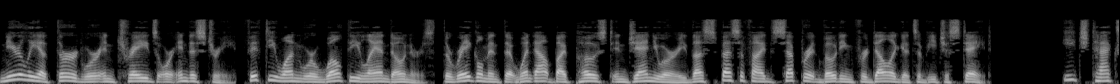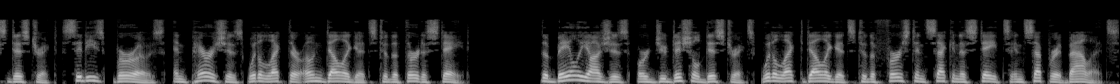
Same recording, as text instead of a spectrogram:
Nearly a third were in trades or industry, 51 were wealthy land owners. The reglement that went out by post in January thus specified separate voting for delegates of each estate. Each tax district cities, boroughs, and parishes would elect their own delegates to the Third Estate. The bailliages, or judicial districts, would elect delegates to the First and Second Estates in separate ballots.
